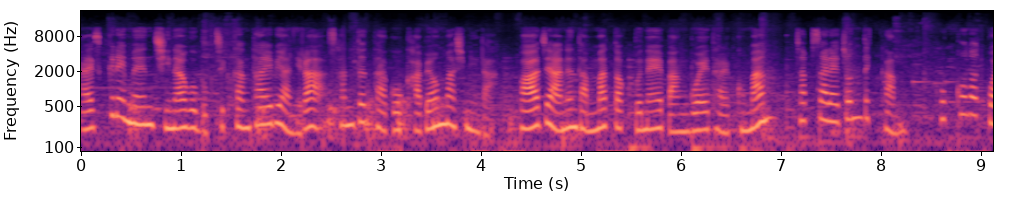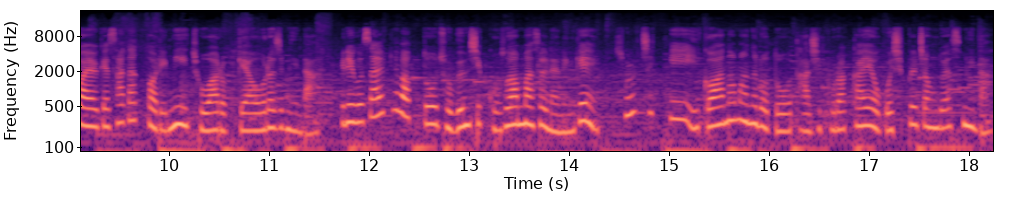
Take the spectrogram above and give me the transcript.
아이스크림은 진하고 묵직한 타입이 아니라 산뜻하고 가벼운 맛입니다. 과하지 않은 단맛 덕분에 망고의 달콤함, 찹쌀의 쫀득함, 코코넛 과육의 사각거림이 조화롭게 어우러집니다. 그리고 쌀티밥도 조금씩 고소한 맛을 내는 게 솔직히 이거 하나만으로도 다시 보라카에 오고 싶을 정도였습니다.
